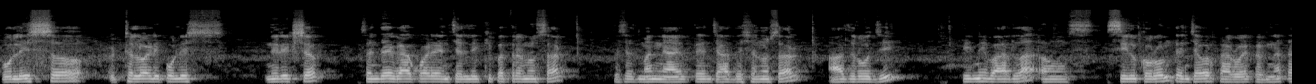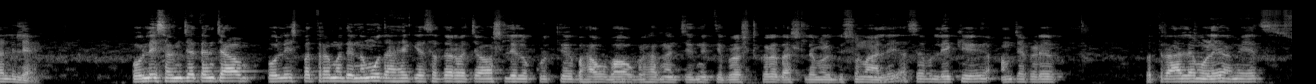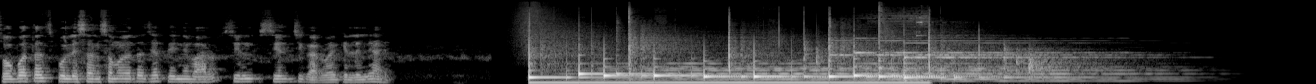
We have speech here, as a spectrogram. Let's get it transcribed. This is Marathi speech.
Police Vitthalwadi police निरीक्षक संजय गायकवाड यांच्या लेखीपत्रानुसार तसेच मान्य आयुक्त यांच्या आदेशानुसार आज रोजी तिन्ही बारला सील करून त्यांच्यावर कारवाई करण्यात आलेली आहे. पोलिसांच्या त्यांच्या पोलीस पत्रामध्ये नमूद आहे की सदरच्या अश्लील कृत्य भावभाव ग्राहकांची नीतीभ्रष्ट करत असल्यामुळे दिसून आले. असं लेखी आमच्याकडे पत्र आल्यामुळे आम्ही सोबतच पोलिसांसमवेतच हे तिन्ही बार सील सीलची कारवाई केलेली आहे.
